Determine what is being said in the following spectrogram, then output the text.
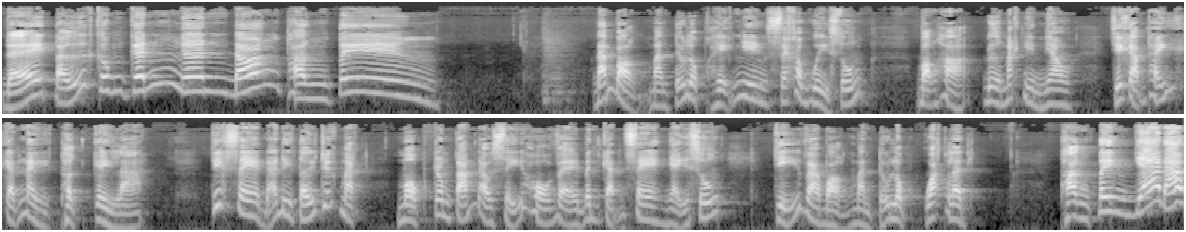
Đệ tử cung kính nghênh đón thần tiên. Đám bọn Mạnh Tiểu Lục hiển nhiên sẽ không quỳ xuống. Bọn họ đưa mắt nhìn nhau, chỉ cảm thấy cảnh này thật kỳ lạ. Chiếc xe đã đi tới trước mặt, một trong tám đạo sĩ hộ vệ bên cạnh xe nhảy xuống, chỉ vào bọn Mạnh Tiểu Lục quát lên. Thần tiên giá đáo,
